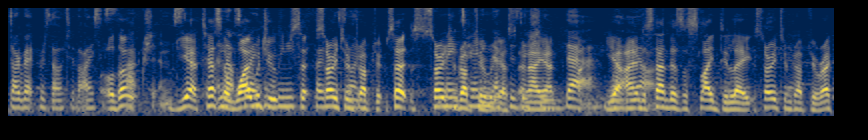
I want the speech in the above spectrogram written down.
direct result of ISIS Although, actions. Yeah, Tessa, why, would you? So, sorry to interrupt you. So, sorry to interrupt you. Yes, and I, there yeah, I understand are. there's a slight delay. Sorry to interrupt you. Right?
